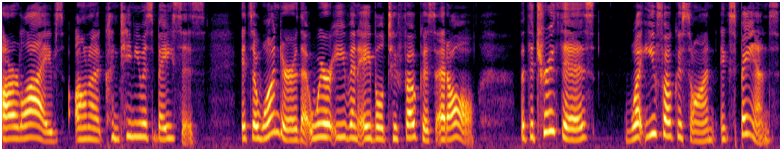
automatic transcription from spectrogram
our lives on a continuous basis, it's a wonder that we're even able to focus at all. But the truth is, what you focus on expands.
